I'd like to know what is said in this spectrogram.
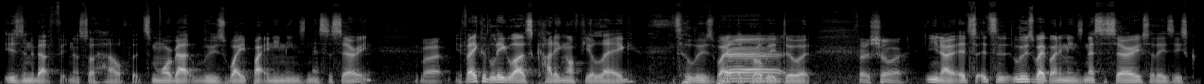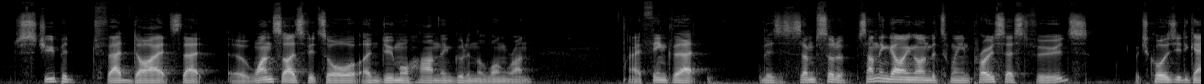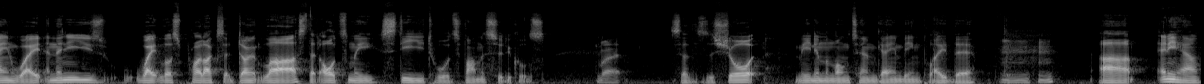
isn't about fitness or health. It's more about lose weight by any means necessary. Right. If they could legalize cutting off your leg to lose weight, they'd probably do it. For sure. You know, it's it's lose weight by any means necessary. So there's these stupid fad diets that uh, one size fits all and do more harm than good in the long run. I think that there's some sort of something going on between processed foods which cause you to gain weight and then you use weight loss products that don't last that ultimately steer you towards pharmaceuticals. Right. So there's a short, medium, and long term game being played there. Mm-hmm. Uh, anyhow,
